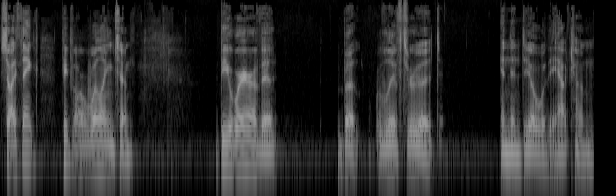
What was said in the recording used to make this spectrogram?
So I think people are willing to be aware of it, but live through it and then deal with the outcome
